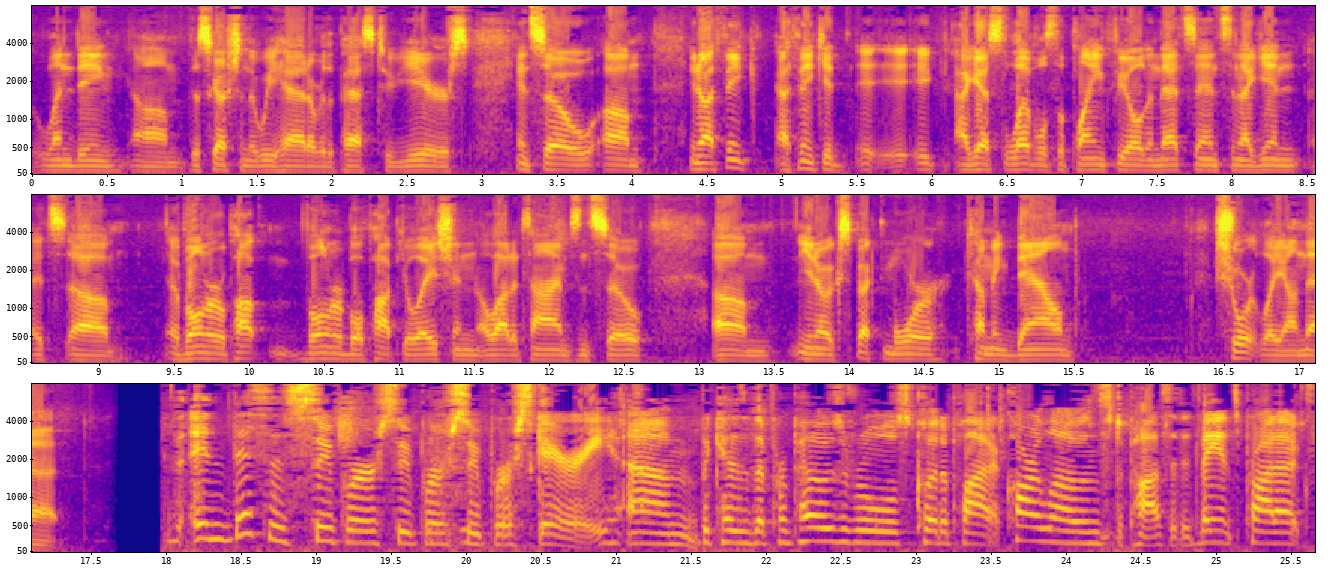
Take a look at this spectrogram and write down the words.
lending um, discussion that we had over the past two years. And so, um, you know, I think I think it, it, it, I guess levels the playing field in that sense. And again, it's um, a vulnerable pop, vulnerable population a lot of times, and so um, you know, expect more coming down shortly on that. And this is super, super, super scary um, because the proposed rules could apply to car loans, deposit advance products.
